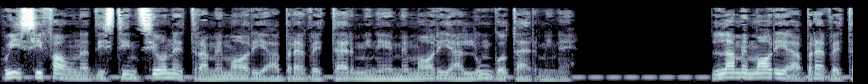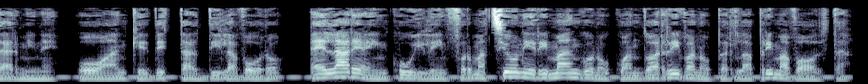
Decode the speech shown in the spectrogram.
Qui si fa una distinzione tra memoria a breve termine e memoria a lungo termine. La memoria a breve termine, o anche detta di lavoro, è l'area in cui le informazioni rimangono quando arrivano per la prima volta.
